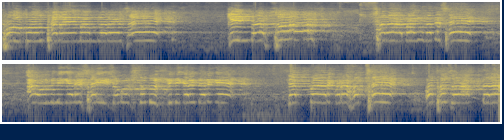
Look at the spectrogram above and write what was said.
ফুলপুর থানায় মামলা রয়েছে। কিন্তু আফসোস সারা বাংলাদেশে আওয়ামী লীগের সেই সমস্ত দুষ্কৃতিকারীদেরকে গ্রেপ্তার করা হচ্ছে অথচ আপনারা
